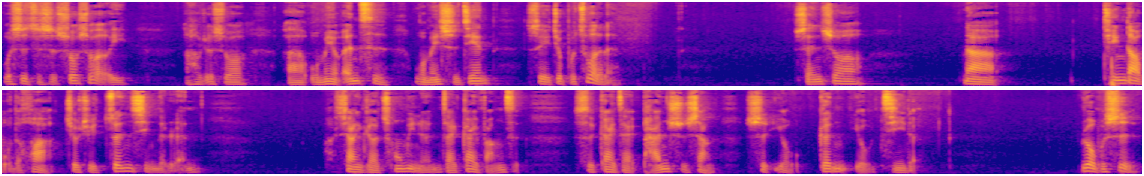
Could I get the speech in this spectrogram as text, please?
我是只是说说而已，然后就说呃我没有恩赐，我没时间，所以就不做了。神说，那听到我的话就去遵行的人，像一个聪明人在盖房子，是盖在磐石上，是有根有基的。若不是。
